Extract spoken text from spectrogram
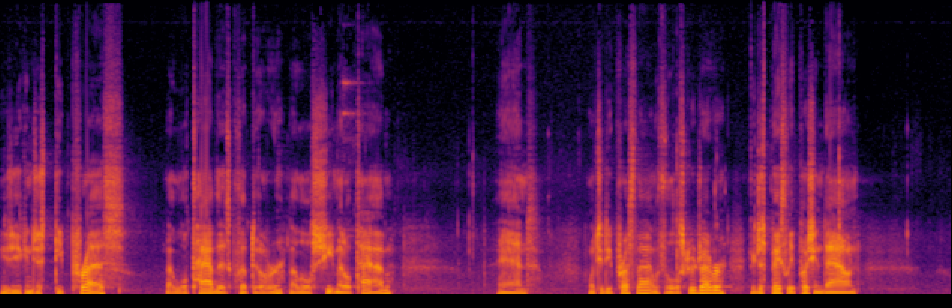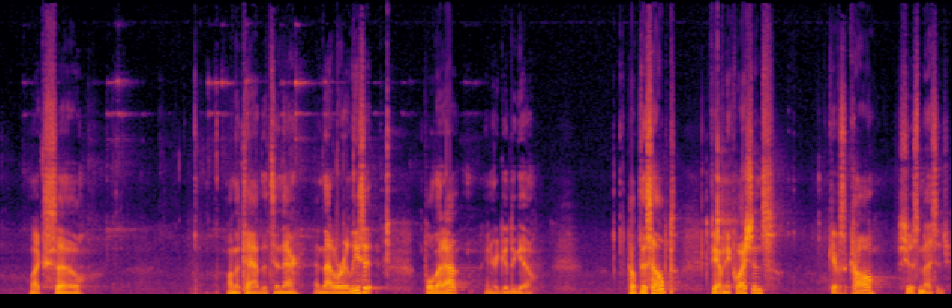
Usually you can just depress that little tab that is clipped over, that little sheet metal tab, and once you depress that with a little screwdriver, you're just basically pushing down like so on the tab that's in there and that'll release it. Pull that out and you're good to go. Hope this helped. If you have any questions, give us a call, shoot us a message.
